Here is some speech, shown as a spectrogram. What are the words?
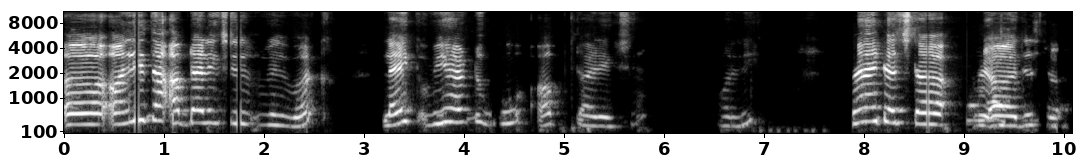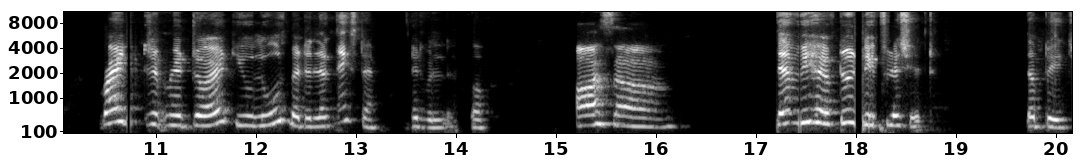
uh, only the up direction will work. Like we have to go up direction only. When I touch the uh, this uh, white meteoroid, you lose. Better luck next time. It will go. Awesome. Then we have to refresh it, the page.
